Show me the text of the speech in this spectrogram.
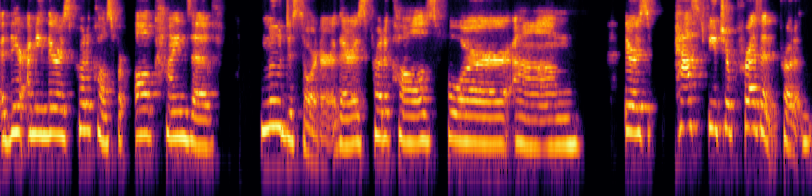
there. I mean, there is protocols for all kinds of mood disorder. There is protocols for um, there's past, future, present proto-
